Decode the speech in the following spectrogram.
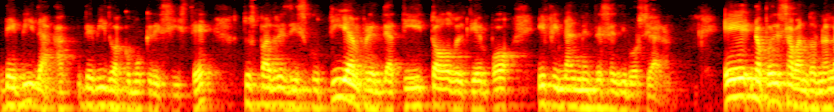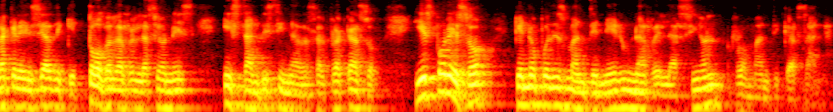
a, debido a cómo creciste, tus padres discutían frente a ti todo el tiempo y finalmente se divorciaron. Eh, no puedes abandonar la creencia de que todas las relaciones están destinadas al fracaso. Y es por eso que no puedes mantener una relación romántica sana.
